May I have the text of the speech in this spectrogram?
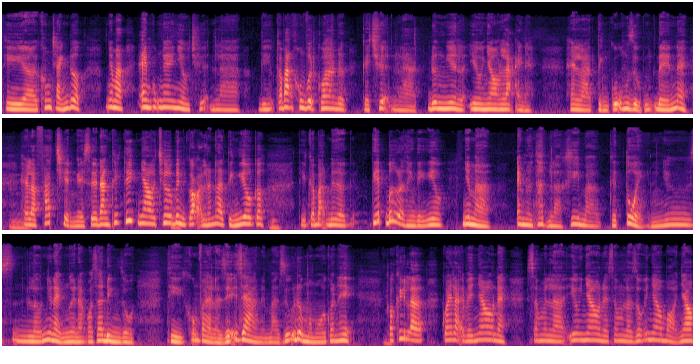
Thì ờ, không tránh được. Nhưng mà em cũng nghe nhiều chuyện là vì các bạn không vượt qua được cái chuyện là đương nhiên là yêu nhau lại này hay là tình cũ ung rủ cũng đến này Ừ. hay là phát triển ngày xưa đang thích thích nhau chưa bên gọi nó là tình yêu cơ. Thì các bạn bây giờ tiếp bước là thành tình yêu. Nhưng mà em nói thật là khi mà cái tuổi như lớn như này người nào có gia đình rồi thì không phải là dễ dàng để mà giữ được một mối quan hệ có khi là quay lại với nhau này xong rồi là yêu nhau này xong rồi là dỗi nhau bỏ nhau.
